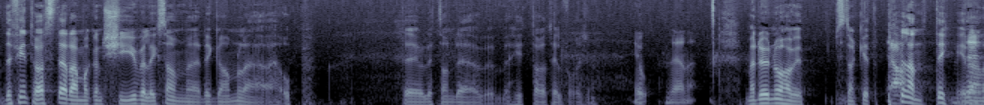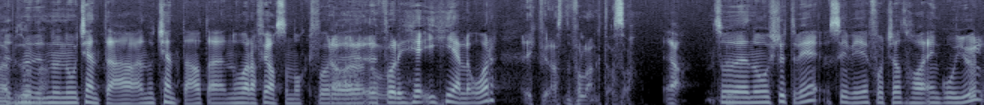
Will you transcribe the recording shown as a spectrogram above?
Det er fint å ha et sted der man kan skyve liksom det gamle opp. Det er jo litt sånn det hytter er til for, ikke Jo, det er det. Men du, nå har vi snakket Ja. plenty i denne episoden. Nå, nå, kjente jeg, nå kjente jeg at jeg, nå har jeg fjasa nok for, Ja, ja, eh, for he, i hele år. Gikk vi nesten for langt, altså. Så eh, nå slutter vi. Sier vi fortsatt ha en god jul.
